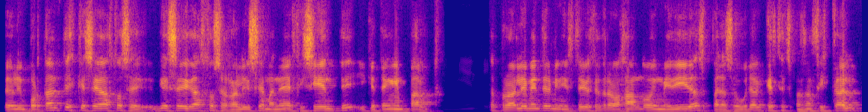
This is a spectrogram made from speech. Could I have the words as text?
pero lo importante es que ese gasto se, que ese gasto se realice de manera eficiente y que tenga impacto probablemente el Ministerio esté trabajando en medidas para asegurar que esta expansión fiscal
